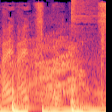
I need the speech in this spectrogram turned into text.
expert.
